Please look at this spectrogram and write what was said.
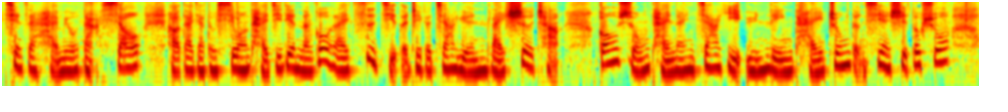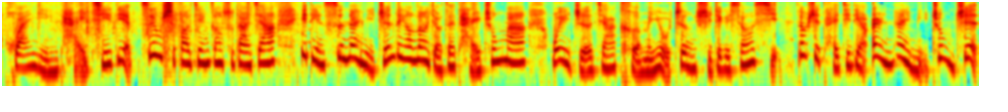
现在还没有打消。好，大家都希望台积电能够来自己的这个家园来设厂，高雄、台南、嘉义、云林、台中等县市都说欢迎台积电。自由时报今天告诉大家，一点四纳米真。要落脚在台中吗？魏哲家可没有证实这个消息。倒是台积电二纳米重镇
